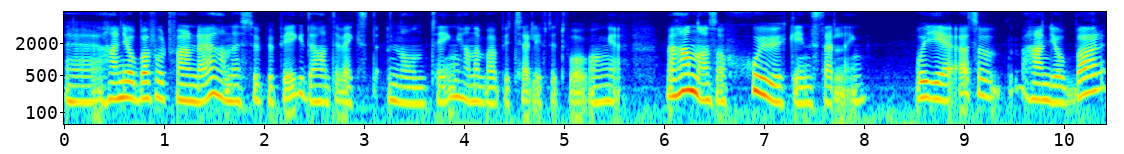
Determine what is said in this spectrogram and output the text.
Eh, han jobbar fortfarande, han är superpigg, det har inte växt någonting. Han har bara bytt cellgifter två gånger. Men han har en sån sjuk inställning. Och ge, alltså, han jobbar,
